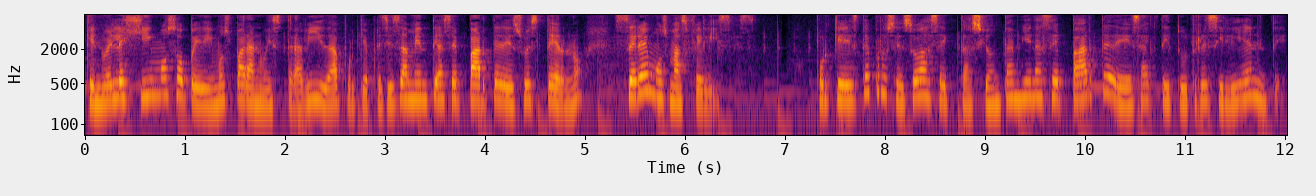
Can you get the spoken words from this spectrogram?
que no elegimos o pedimos para nuestra vida, porque precisamente hace parte de eso externo, seremos más felices porque este proceso de aceptación también hace parte de esa actitud resiliente.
